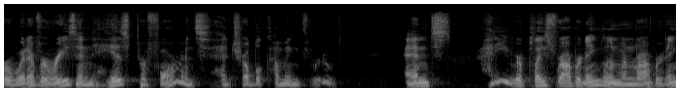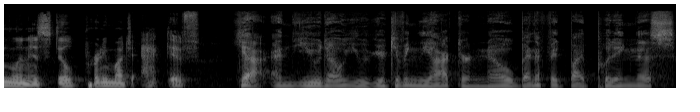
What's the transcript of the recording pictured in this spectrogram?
for whatever reason, his performance had trouble coming through. And how do you replace Robert Englund when Robert Englund is still pretty much active? yeah, and you know you you're giving the actor no benefit by putting this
